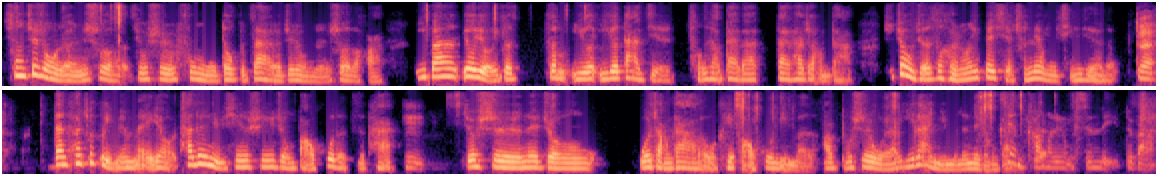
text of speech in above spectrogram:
像这种人设，就是父母都不在了这种人设的话，一般又有一个这么一个一个大姐从小带他带他长大，就这种角色很容易被写成恋母情节的。对，但他这个里面没有，他对女性是一种保护的姿态，嗯，就是那种我长大了，我可以保护你们，而不是我要依赖你们的那种感觉。健康的那种心理，对吧？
